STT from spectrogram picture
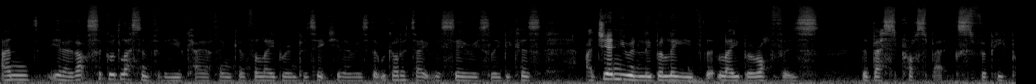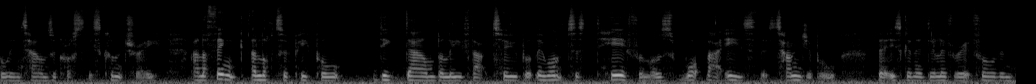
And you know that's a good lesson for the UK, I think, and for Labour in particular, is that we've got to take this seriously because I genuinely believe that Labour offers the best prospects for people in towns across this country, and I think a lot of people deep down believe that too, but they want to hear from us what that is that's tangible that is going to deliver it for them.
